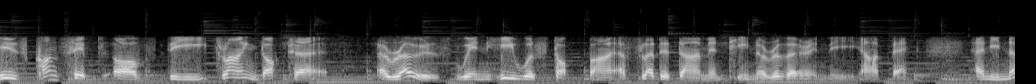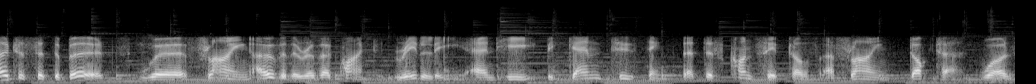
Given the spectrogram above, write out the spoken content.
his concept of the flying doctor arose when he was stopped by a flooded Diamantina River in the outback, and he noticed that the birds were flying over the river quite readily, and he began to think that this concept of a flying doctor was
